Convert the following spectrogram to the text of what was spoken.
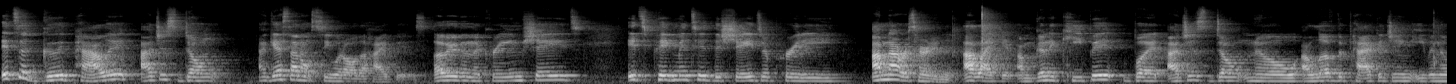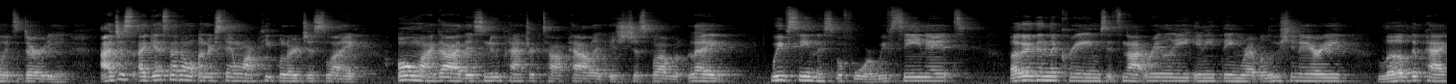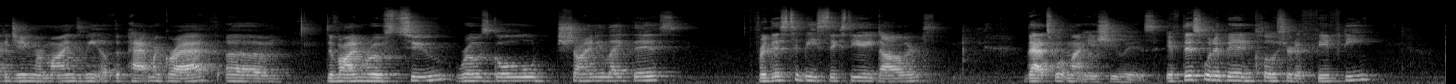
it's a good palette. I just don't, I guess I don't see what all the hype is. Other than the cream shades, it's pigmented, the shades are pretty. I'm not returning it. I like it. I'm gonna keep it, but I just don't know. I love the packaging even though it's dirty. I just, I guess I don't understand why people are just like, oh my God, this new Patrick Ta palette is just blah, blah. Like, we've seen this before. We've seen it. Other than the creams, it's not really anything revolutionary. Love the packaging. Reminds me of the Pat McGrath um, Divine Rose 2 rose gold shiny like this. For this to be $68, that's what my issue is. If this would have been closer to 50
